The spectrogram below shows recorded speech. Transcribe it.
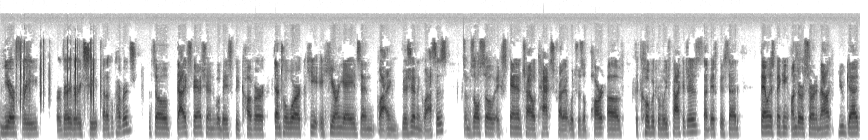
near free or very, very cheap medical coverage. And so that expansion will basically cover dental work, he- hearing aids, and, vision and glasses. And there's also expanded child tax credit, which was a part of the COVID relief packages that basically said families making under a certain amount, you get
